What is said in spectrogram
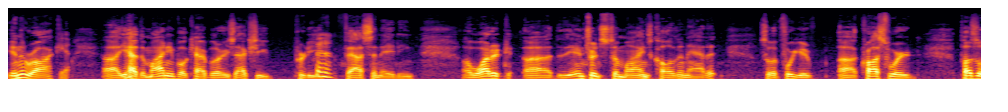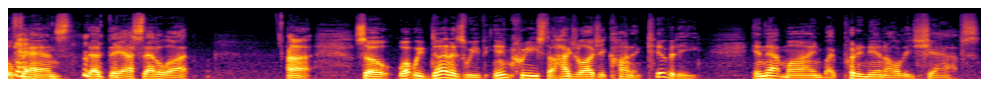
In the rock. Yeah. Uh, yeah, the mining vocabulary is actually pretty fascinating. Uh, water, uh, the entrance to mines called an adit. So for your uh, crossword puzzle fans, that they ask that a lot. Uh, so what we've done is we've increased the hydrologic connectivity in that mine by putting in all these shafts.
